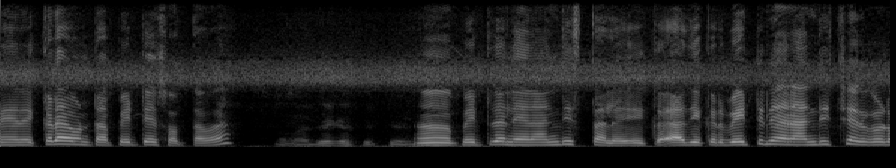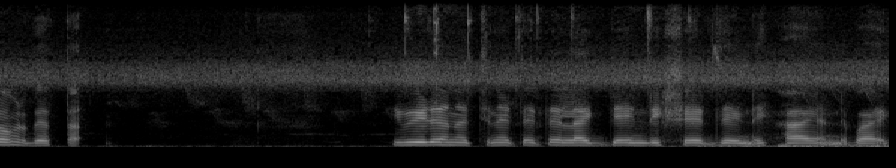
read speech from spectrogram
నేను ఇక్కడే ఉంటా. పెట్టేసి వస్తావా? పెట్టినా నేను అందిస్తాలే. అది ఇక్కడ పెట్టి నేను అందించేది కూడా ఒకటి తెస్తా. ఈ వీడియో నచ్చినట్టయితే లైక్ చేయండి షేర్ చేయండి. హాయ్ అండి బాయ్.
